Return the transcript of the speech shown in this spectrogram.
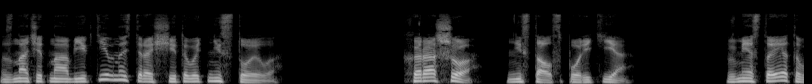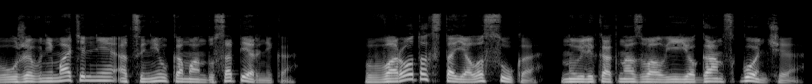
Значит, на объективность рассчитывать не стоило». «Хорошо», — не стал спорить я. Вместо этого уже внимательнее оценил команду соперника. В воротах стояла сука, ну или как назвал ее Ганс Гончая.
